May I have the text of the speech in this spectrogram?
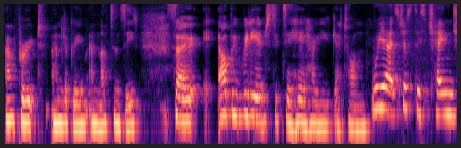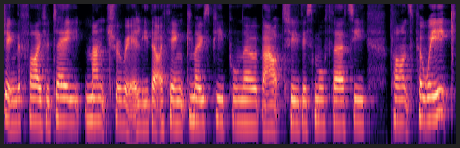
and fruit and legume and nut and seed. So I'll be really interested to hear how you get on. Well, yeah, it's just this changing the five a day mantra, really, that I think most people know about to this more 30 plants per week.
